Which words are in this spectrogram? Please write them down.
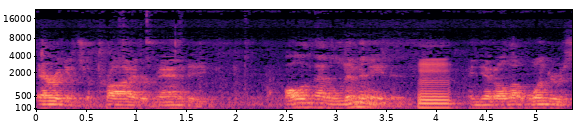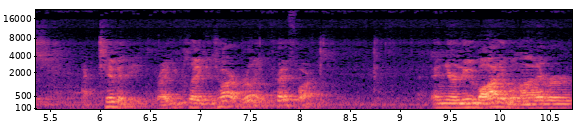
arrogance or pride or vanity. All of that eliminated, Mm, and yet all that wondrous activity, right? You play guitar, brilliant, pray for it. And your new body will not ever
